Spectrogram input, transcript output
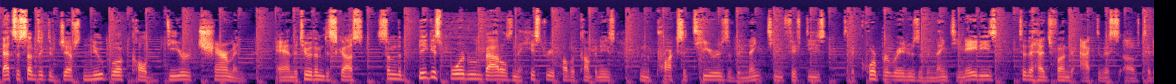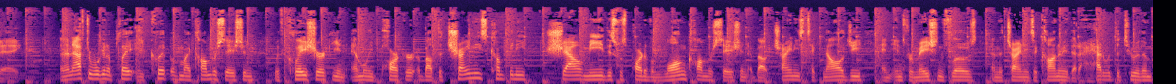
That's the subject of Jeff's new book called Dear Chairman. And the two of them discuss some of the biggest boardroom battles in the history of public companies, from the proxyteers of the 1950s to the corporate raiders of the 1980s to the hedge fund activists of today. And then after, we're going to play a clip of my conversation with Clay Shirky and Emily Parker about the Chinese company Xiaomi. This was part of a long conversation about Chinese technology and information flows and the Chinese economy that I had with the two of them,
